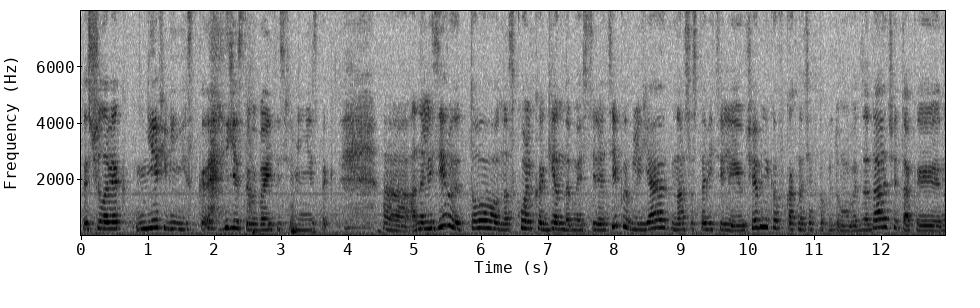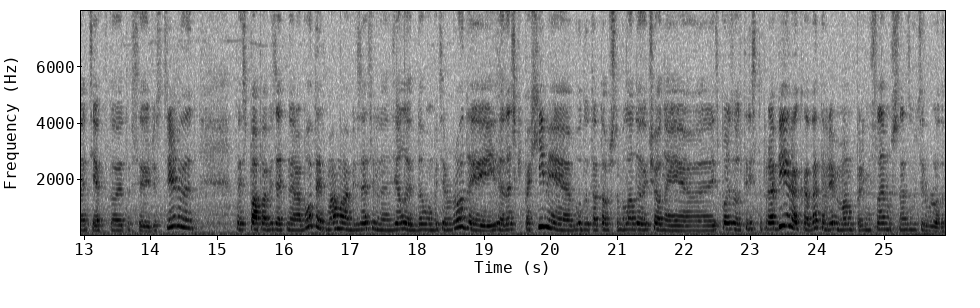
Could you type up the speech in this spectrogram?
То есть человек не феминистка, если вы боитесь феминисток. А, анализирует то, насколько гендерные стереотипы влияют на составителей учебников, как на тех, кто придумывает задачи, так и на тех, кто это все иллюстрирует. То есть папа обязательно работает, мама обязательно делает дома бутерброды, и задачки по химии будут о том, что молодой ученый э, использовал 300 пробирок, а в это время мама принесла ему 16 бутербродов.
